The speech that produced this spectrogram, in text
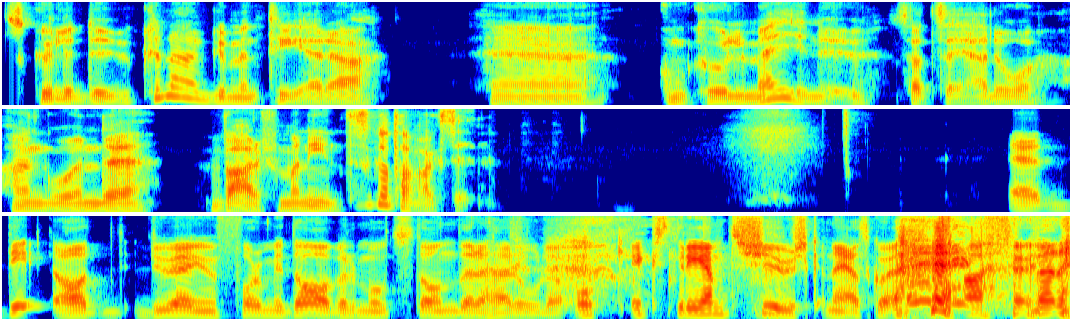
Skulle du kunna argumentera eh, omkull mig nu, så att säga, då, angående varför man inte ska ta vaccin? Eh, det, ja, du är ju en formidabel motståndare här, Ola, och extremt tjursk. Nej, jag skojar. men,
